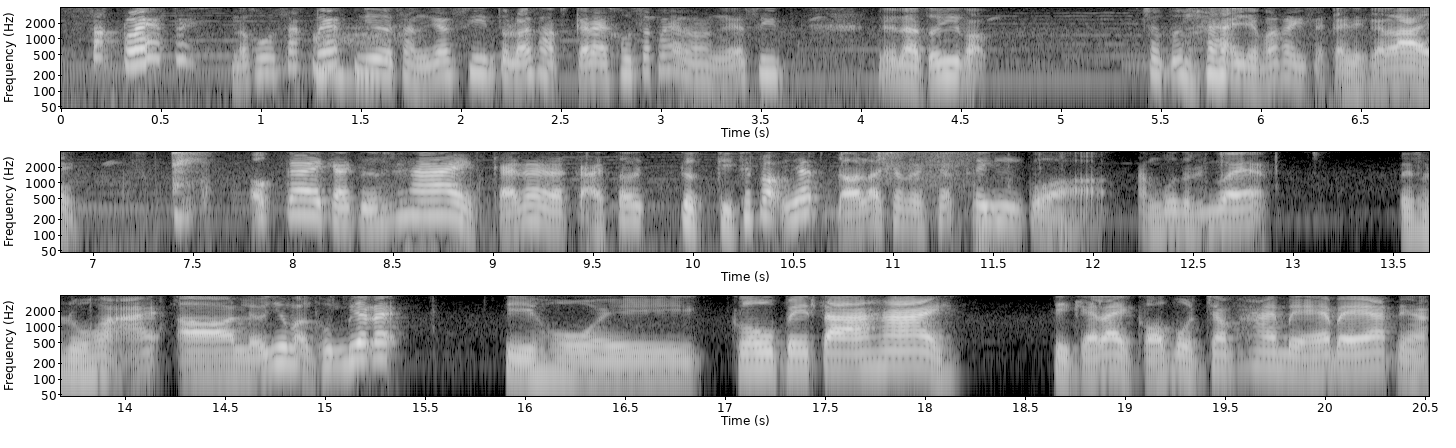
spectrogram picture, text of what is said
sắc nét đấy nó không sắc nét như là thằng Genshin tôi nói thật cái này không sắc nét là thằng Genshin nên là tôi hy vọng trong tương lai nhà phát thành sẽ cải thiện cái này ok cái thứ hai cái này là cái tôi cực kỳ thất vọng nhất đó là trong cái setting của thằng Wuthering Way ấy. Về phần đồ họa ấy. À, nếu như bạn không biết đấy thì hồi Clo Beta 2 thì cái này có 120 fps nhé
